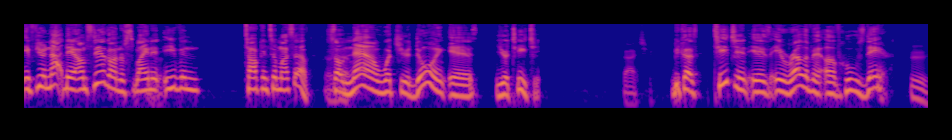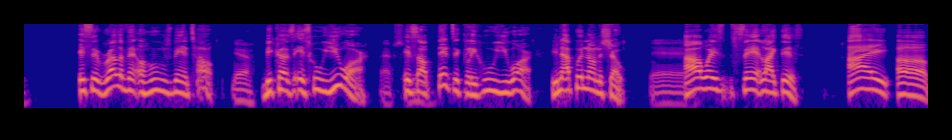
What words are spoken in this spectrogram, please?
if you're not there, I'm still gonna explain it, even talking to myself. No so now what you're doing is you're teaching Got you. Because teaching is irrelevant of who's there. Hmm. It's irrelevant of who's being taught Yeah. because it's who you are. Absolutely. It's authentically who you are. You're not putting on the show. Yeah. I always say it like this. I uh,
